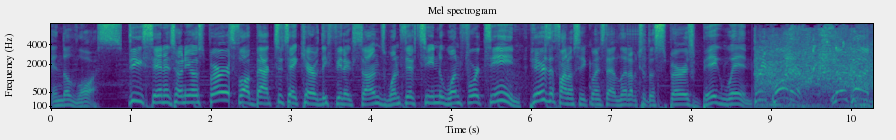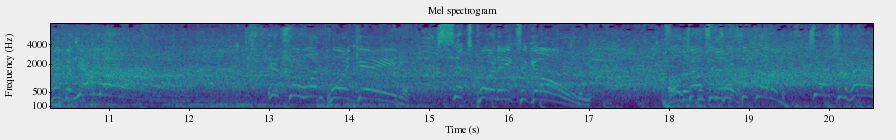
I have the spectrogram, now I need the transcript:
in the loss. The San Antonio Spurs fought back to take care of the Phoenix Suns 115 to 114. Here's the final sequence that led up to the Spurs' big win. Three pointer, no good. Wembanyama! It's a one point game. 6.8 to go. Oh, Johnson takes it from him. Johnson hangs.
